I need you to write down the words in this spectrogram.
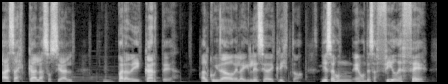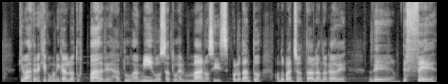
a esa escala social mm. para dedicarte al cuidado de la iglesia de Cristo. Y eso es un, es un desafío de fe que vas a tener que comunicarlo a tus padres, a tus amigos, a tus hermanos. Y por lo tanto, cuando Pancho está hablando acá de, de, fe,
